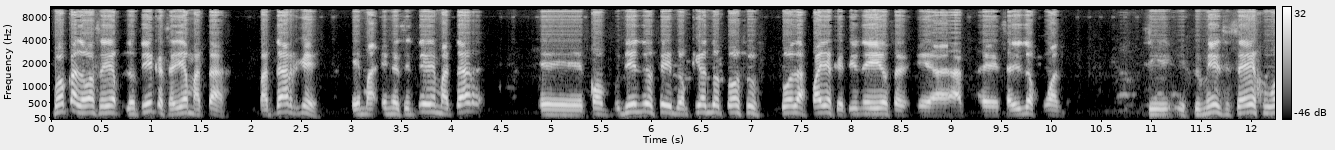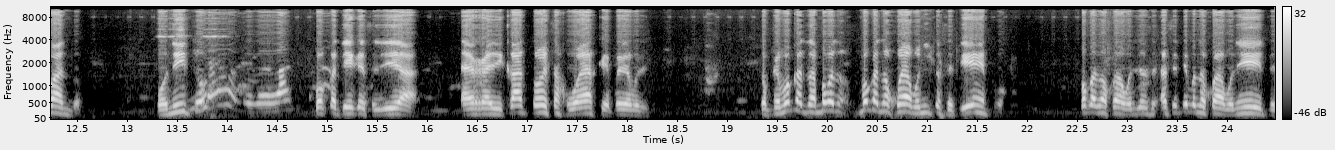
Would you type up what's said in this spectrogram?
Boca lo va a salir, lo tiene que salir a matar. ¿Matar qué? En el sentido de matar, eh, confundiéndose y bloqueando todas sus, todas las fallas que tiene ellos eh, a- a- eh, saliendo jugando. Si Fluminense sale jugando bonito, Boca tiene que salir a, erradicar todas estas jugadas que pega bonito. Porque Boca tampoco, no- Boca no juega bonito hace tiempo. Boca no juega bonito, hace- tiempo no juega bonito,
